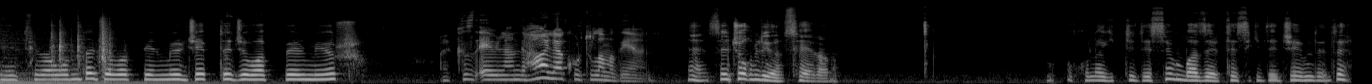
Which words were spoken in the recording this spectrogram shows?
El telefonda cevap vermiyor, cepte cevap vermiyor. Ay kız evlendi hala kurtulamadı yani. He, sen çok biliyorsun Seher Hanım. Cık. Okula gitti desem bazı ertesi gideceğim dedi.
